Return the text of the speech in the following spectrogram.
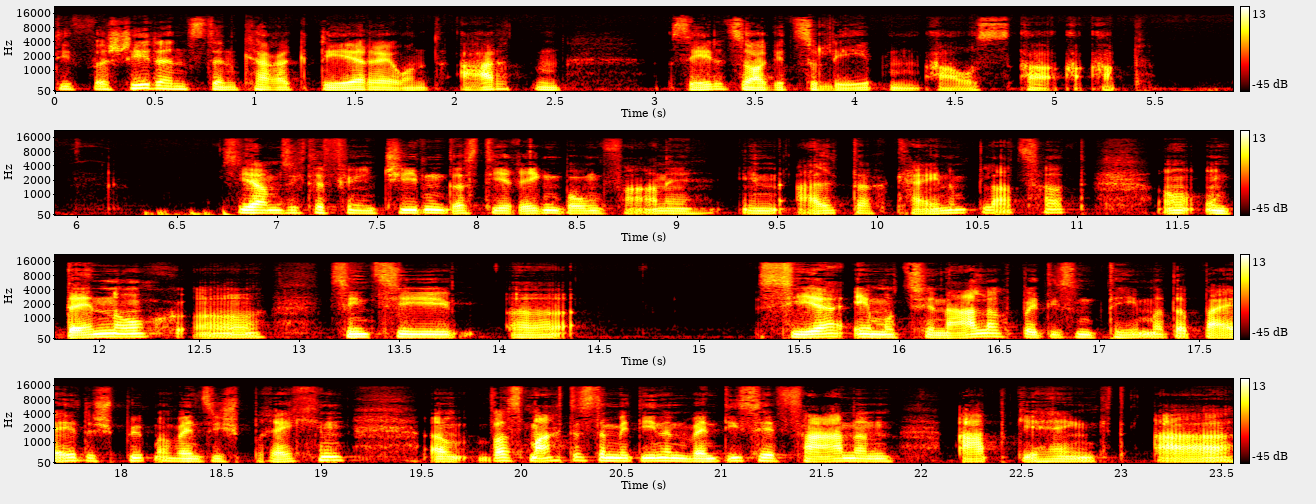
die verschiedensten Charaktere und Arten, Seelsorge zu leben, aus, äh, ab. Sie haben sich dafür entschieden, dass die Regenbogenfahne in Alltag keinen Platz hat. Und dennoch äh, sind Sie äh, sehr emotional auch bei diesem Thema dabei. Das spürt man, wenn Sie sprechen. Ähm, was macht es dann mit Ihnen, wenn diese Fahnen abgehängt, äh,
